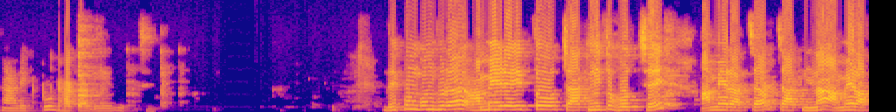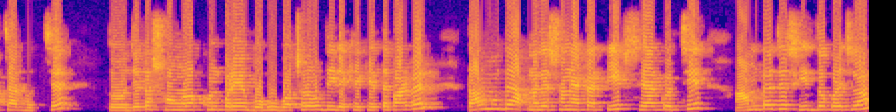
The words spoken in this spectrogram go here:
আর একটু ঢাকা দিয়ে দিচ্ছি। দেখুন বন্ধুরা, আমের এই তো চাটনি তো হচ্ছে, আমের আচার, চাটনি না, আমের আচার হচ্ছে। তো যেটা সংরক্ষণ করে বহু বছর অবধি রেখে খেতে পারবেন তার মধ্যে আপনাদের সঙ্গে একটা টিপস শেয়ার করছি। আমটা যে সিদ্ধ করেছিলাম,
